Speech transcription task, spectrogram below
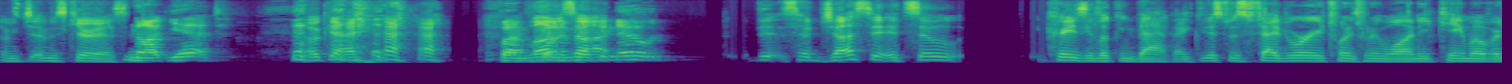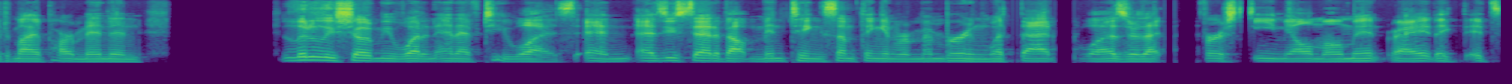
I'm, I'm just curious. Not yet. okay. but I'm going to so make a note. So Justin, it's so crazy looking back. Like this was February 2021. He came over to my apartment and literally showed me what an NFT was. And as you said about minting something and remembering what that was or that first email moment, right? Like it's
